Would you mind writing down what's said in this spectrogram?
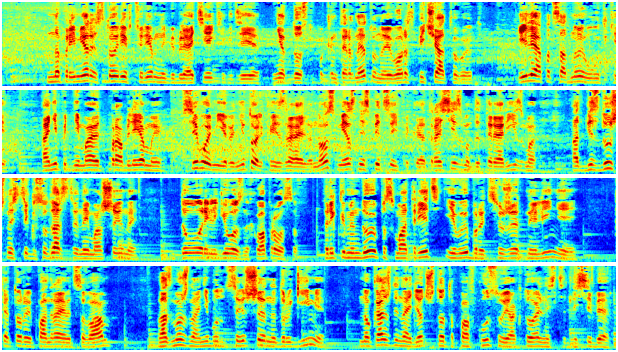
Например, истории в тюремной библиотеке, где нет доступа к интернету, но его распечатывают – или о подсадной утке. Они поднимают проблемы всего мира, не только Израиля, но с местной спецификой, от расизма до терроризма, от бездушности государственной машины до религиозных вопросов. Рекомендую посмотреть и выбрать сюжетные линии, которые понравятся вам. Возможно, они будут совершенно другими, но каждый найдет что-то по вкусу и актуальности для себя.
